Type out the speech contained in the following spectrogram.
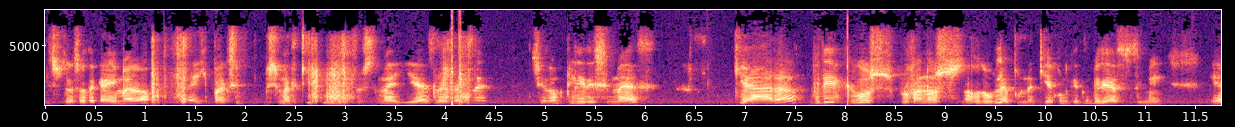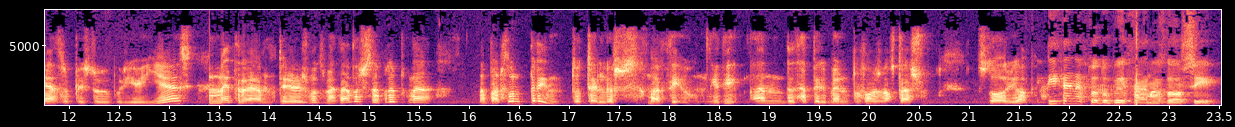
στο τελευταίο δεκαήμερο, θα έχει υπάρξει σημαντική πλήρωση στο σύστημα υγείας, δηλαδή θα είναι σχεδόν πλήρη η ΜΕΘ. Και άρα, επειδή ακριβώς προφανώς αυτό το βλέπουν και έχουν και την εμπειρία αυτή τη στιγμή οι άνθρωποι στο Υπουργείο Υγείας, μέτρα περιορισμού της μετάδοσης θα πρέπει να, να πάρθουν πριν το τέλος Μαρτίου. Γιατί αν δεν θα περιμένουν προφανώς να φτάσουν στο όριο. Τι θα είναι αυτό το οποίο θα μας δώσει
